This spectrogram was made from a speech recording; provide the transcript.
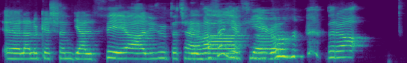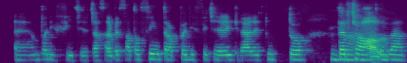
eh, la location di Alfea, di tutto, cioè, ma sai che Esatto. figo? Però è un po' difficile, cioè sarebbe stato fin troppo difficile ricreare tutto, perciò Esatto. vabbè,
